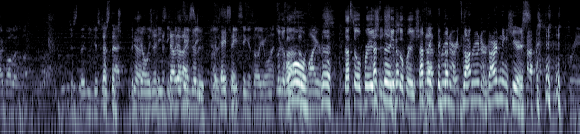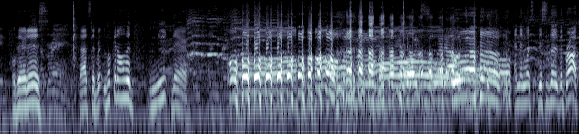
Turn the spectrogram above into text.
Eyeball is nothing to that. Just the you just, Just the- that, the yeah, jelly just the casing. jelly the casing. Jelly, The casing. Casing is all you want. Look at Just that. The oh, pliers. That's the operation. That's the Sheep's operation. That's like the pruner. gar- It's a gar- pruner. gardening shears. Brain. oh, there it is. Brain. That's the. br- Look at all the meat there. Oh, oh. oh. it's slid out. Whoa. And then what's this? Is the the broth?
